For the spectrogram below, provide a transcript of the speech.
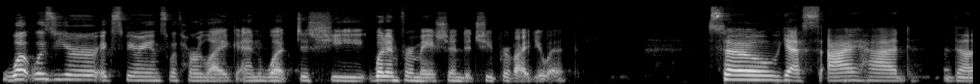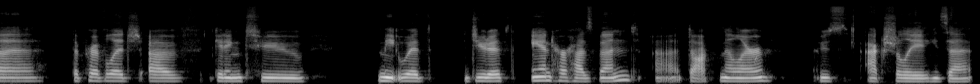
what was your experience with her like and what does she what information did she provide you with? So, yes, I had the the privilege of getting to meet with Judith and her husband, uh, Doc Miller, who's actually he's a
